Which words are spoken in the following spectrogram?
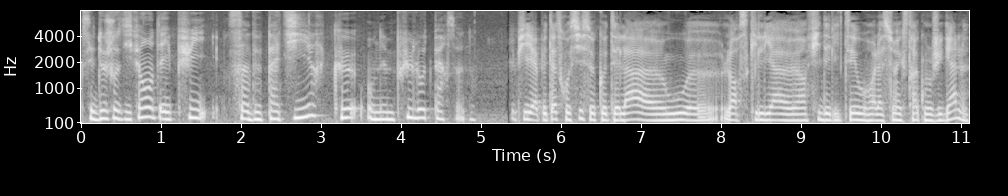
C'est deux choses différentes. Et puis, ça veut pas dire que on n'aime plus l'autre personne. Et puis il y a peut-être aussi ce côté-là euh, où euh, lorsqu'il y a euh, infidélité ou relation extra-conjugale,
